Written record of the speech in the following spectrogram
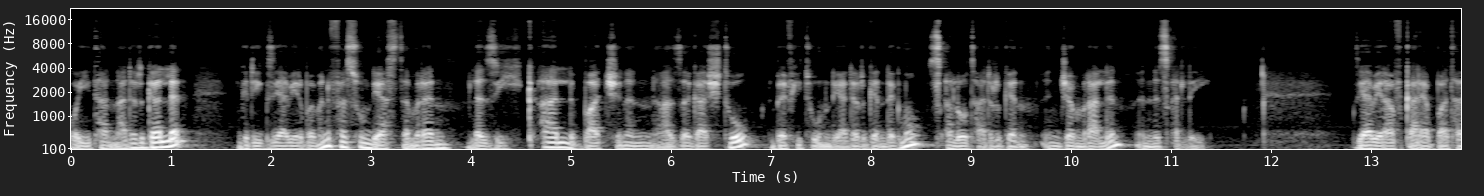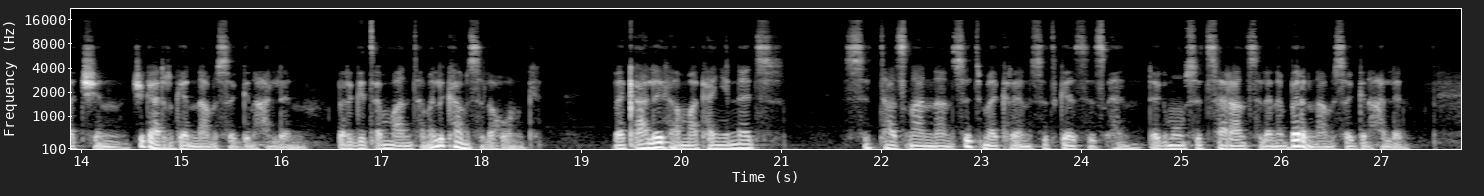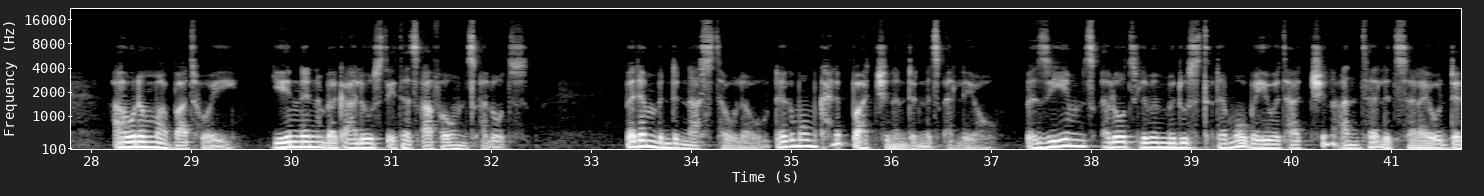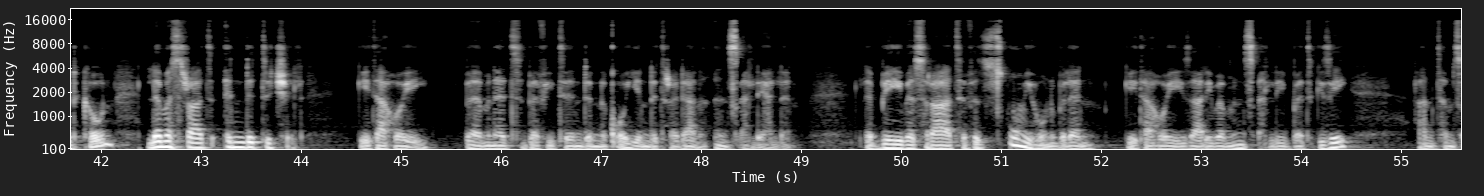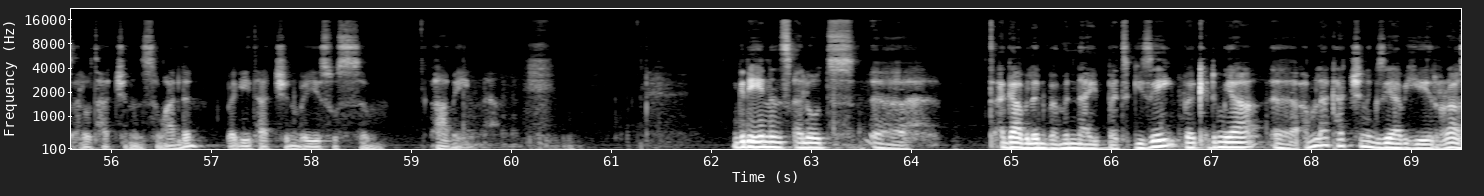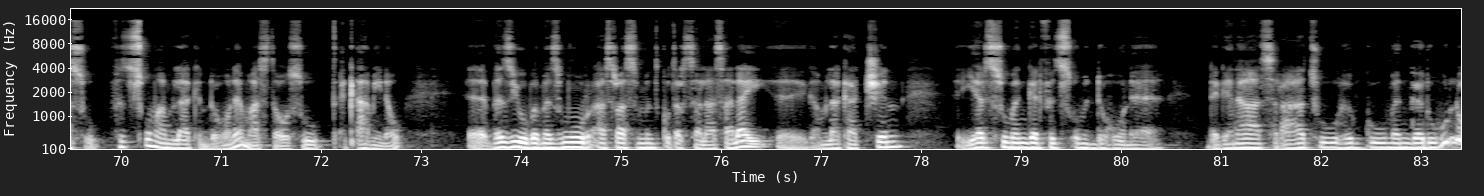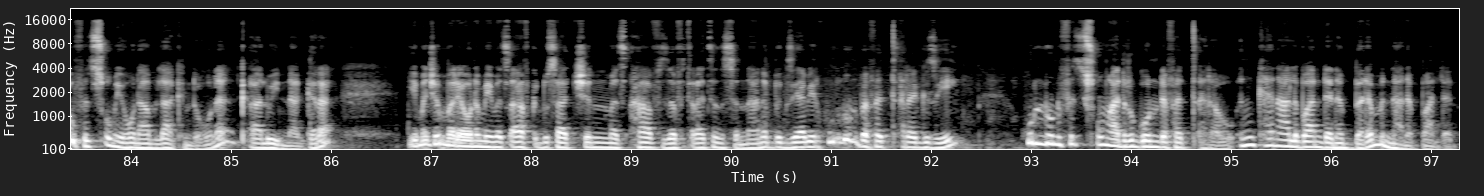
ቆይታ እናደርጋለን። እንግዲህ እግዚአብሔር በመንፈሱ እንዲያስተምረን ለዚህ ቃል ልባችንን አዘጋጅቶ በፊቱ እንዲያደርገን ደግሞ ጸሎት አድርገን እንጀምራለን። እንጸልይ። እግዚአብሔር አፍቃሪ አባታችን እጅግ አድርገን እናመሰግንሃለን። በእርግጥም አንተ መልካም ስለሆንክ በቃልህ አማካኝነት ስታጽናናን፣ ስትመክረን፣ ስትገስጸን ደግሞም ስትሰራን ስለነበር እናመሰግንሃለን። አሁንም አባት ሆይ ይህንን በቃል ውስጥ የተጻፈውን ጸሎት በደንብ እንድናስተውለው ደግሞም ከልባችን እንድንጸልየው በዚህም ጸሎት ልምምድ ውስጥ ደግሞ በሕይወታችን አንተ ልትሰራ የወደድከውን ለመስራት እንድትችል ጌታ ሆይ በእምነት በፊትህ እንድንቆይ እንድትረዳን እንጸልያለን። ልቤ በስርዓት ፍጹም ይሁን ብለን ጌታ ሆይ ዛሬ በምንጸልይበት ጊዜ አንተም ጸሎታችንን ስማለን። በጌታችን በኢየሱስ ስም አሜን። እንግዲህ ይህንን ጸሎት ጠጋ ብለን በምናይበት ጊዜ በቅድሚያ አምላካችን እግዚአብሔር ራሱ ፍጹም አምላክ እንደሆነ ማስታወሱ ጠቃሚ ነው። በዚሁ በመዝሙር 18 ቁጥር 30 ላይ አምላካችን የእርሱ መንገድ ፍጹም እንደሆነ እንደገና ስርዓቱ፣ ሕጉ፣ መንገዱ ሁሉ ፍጹም የሆነ አምላክ እንደሆነ ቃሉ ይናገራል። የመጀመሪያውንም የመጽሐፍ ቅዱሳችን መጽሐፍ ዘፍጥረትን ስናነብ እግዚአብሔር ሁሉን በፈጠረ ጊዜ ሁሉን ፍጹም አድርጎ እንደፈጠረው እንከን አልባ እንደነበረም እናነባለን።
